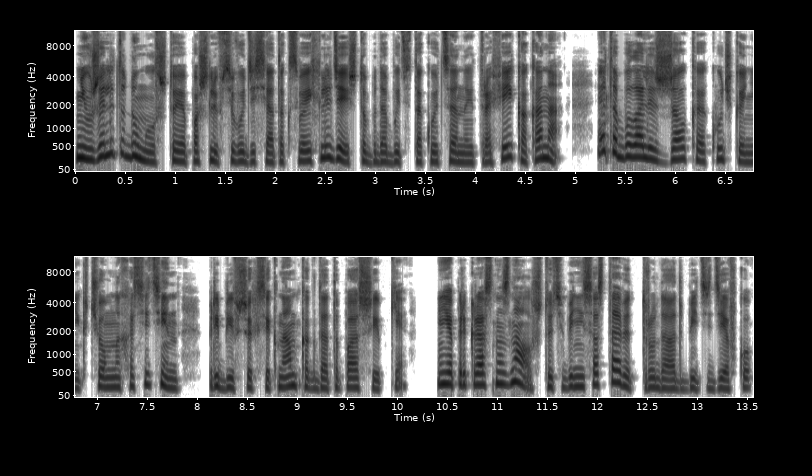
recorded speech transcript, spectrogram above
Неужели ты думал, что я пошлю всего десяток своих людей, чтобы добыть такой ценный трофей, как она? Это была лишь жалкая кучка никчемных осетин, прибившихся к нам когда-то по ошибке. Я прекрасно знал, что тебе не составит труда отбить девку,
